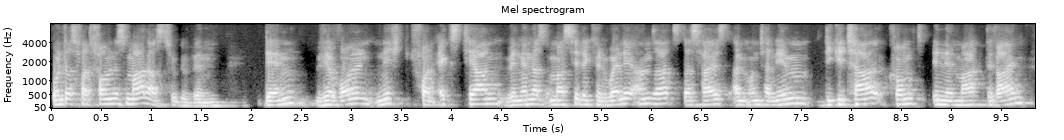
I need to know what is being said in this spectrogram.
und das Vertrauen des Malers zu gewinnen. Denn wir wollen nicht von extern, wir nennen das immer Silicon Valley Ansatz. Das heißt, ein Unternehmen digital kommt in den Markt rein,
